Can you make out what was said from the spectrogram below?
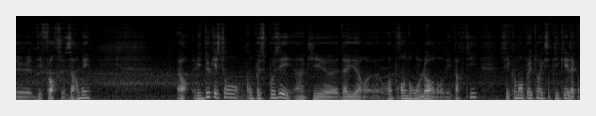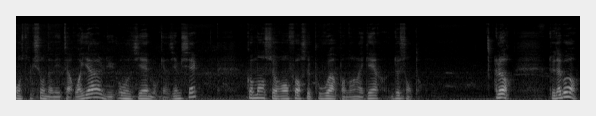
de, des forces armées. Alors, les deux questions qu'on peut se poser, hein, qui euh, d'ailleurs euh, reprendront l'ordre des parties, c'est comment peut-on expliquer la construction d'un État royal du XIe au XVe siècle? Comment se renforce le pouvoir pendant la guerre de Cent Ans? Alors, tout d'abord,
